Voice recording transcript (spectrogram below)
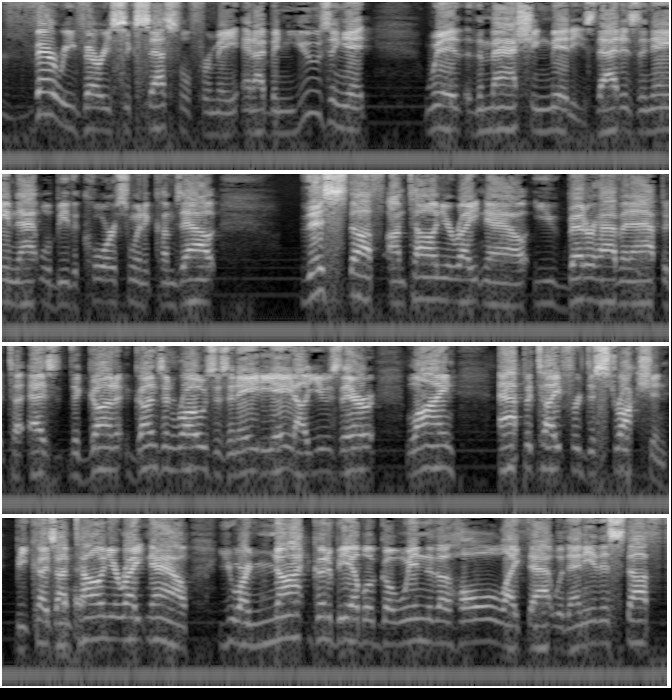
very, very successful for me, and I've been using it with the mashing middies. That is the name. That will be the course when it comes out. This stuff, I'm telling you right now, you better have an appetite. As the gun, Guns N' Roses in '88, I'll use their line appetite for destruction because I'm telling you right now, you are not going to be able to go into the hole like that with any of this stuff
